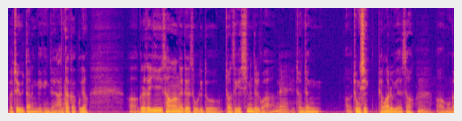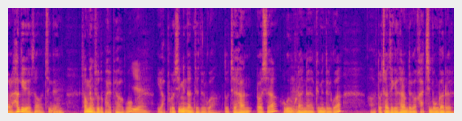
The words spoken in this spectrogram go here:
펼쳐지고 있다는 게 굉장히 안타깝고요. 어, 그래서 이 상황에 대해서 우리도 전 세계 시민들과 네. 이 전쟁 어, 종식 평화를 위해서 음. 어, 뭔가를 하기 위해서 지금 네. 성명서도 발표하고 예. 이 앞으로 시민단체들과 또 제한 러시아 혹은 음. 우크라이나 교민들과 어, 또 전 세계 사람들과 같이 뭔가를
